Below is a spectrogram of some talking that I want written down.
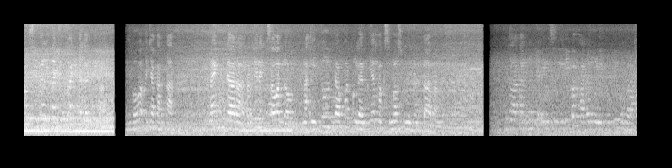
maksimal 5 juta kita ganti bang dibawa ke Jakarta naik udara berarti naik pesawat dong. Nah itu dapat penggantian maksimal 10 juta bang. Kecelakaan kerja ini sendiri bang ada meliputi beberapa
